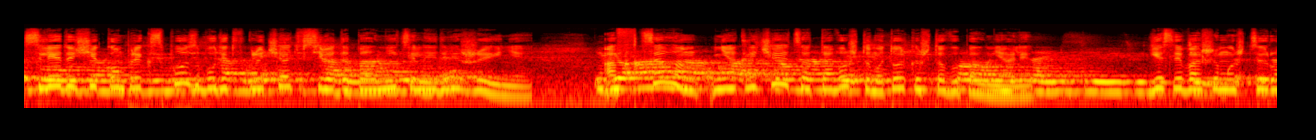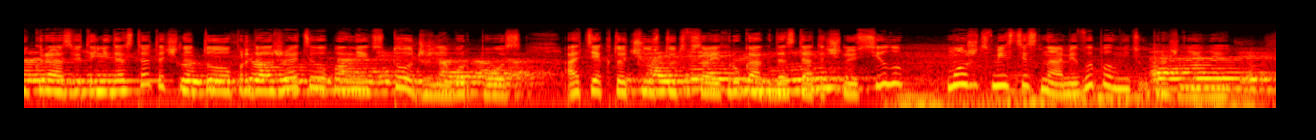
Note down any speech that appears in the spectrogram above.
Следующий комплекс поз будет включать в себя дополнительные движения, а в целом не отличается от того, что мы только что выполняли. Если ваши мышцы рук развиты недостаточно, то продолжайте выполнять тот же набор поз, а те, кто чувствует в своих руках достаточную силу, может вместе с нами выполнить упражнение.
